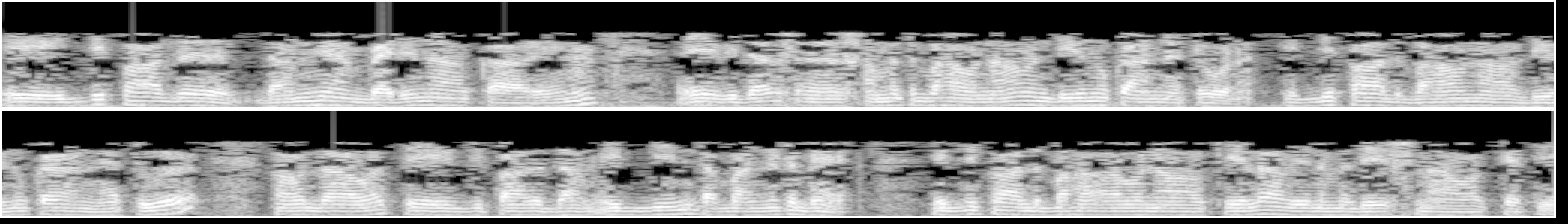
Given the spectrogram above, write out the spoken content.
ඒ ඉද්ධිපාද ධර්මයන් වැඩෙන ආකාරයෙන් ඒ විදර්ශ සමත භාවනාව දියුණු කරන්නට ඕන. ඉද්ධිපාද භාවනාව දියුණු කරන්නේ නැතුව කවදාවත් ඒ ඉද්ධිපාද ධම්ම ඉද්ධියෙන් ලබන්නට බෑ. ඉද්ධිපාද භාවනාව කියලා වෙනම දේශනාවක් ඇති.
